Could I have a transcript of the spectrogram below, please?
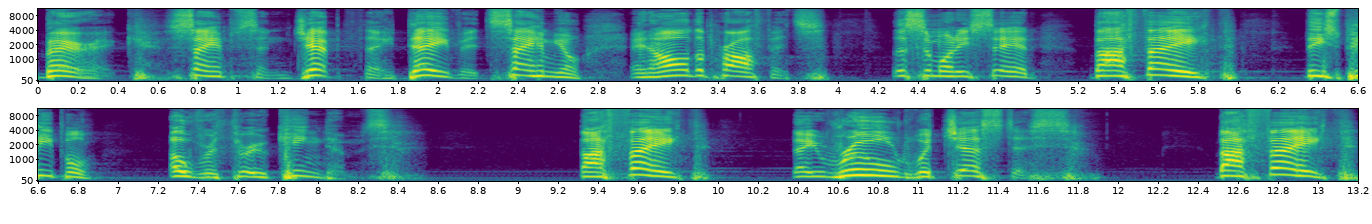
Barak, Samson, Jephthah, David, Samuel, and all the prophets. Listen what he said. By faith, these people overthrew kingdoms. By faith, they ruled with justice. By faith,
